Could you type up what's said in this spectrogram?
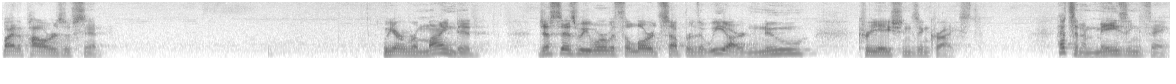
by the powers of sin. We are reminded, just as we were with the Lord's Supper, that we are new creations in Christ. That's an amazing thing.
